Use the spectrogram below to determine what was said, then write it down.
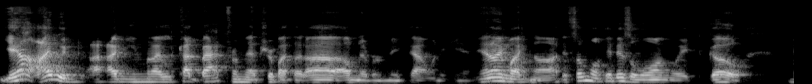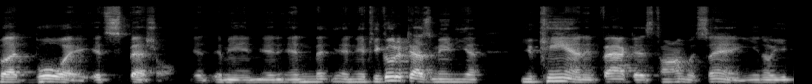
yeah, I would. I mean, when I got back from that trip, I thought, ah, I'll never make that one again, and I might not. It's a long, it is a long way to go, but boy, it's special. It, I mean, and, and and if you go to Tasmania, you can. In fact, as Tom was saying, you know, you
